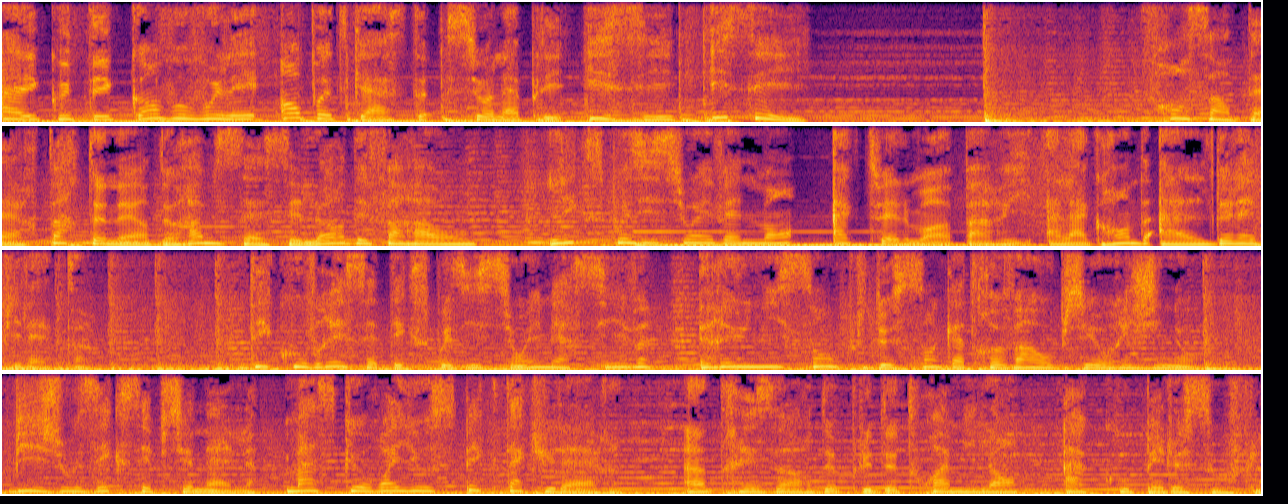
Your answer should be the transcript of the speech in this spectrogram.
À écouter quand vous voulez en podcast sur l'appli ICI ICI. France Inter, partenaire de Ramsès et l'Or des Pharaons, l'exposition événement actuellement à Paris à la Grande Halle de la Villette. Découvrez cette exposition immersive réunissant plus de 180 objets originaux, bijoux exceptionnels, masques royaux spectaculaires, un trésor de plus de 3000 ans à couper le souffle.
